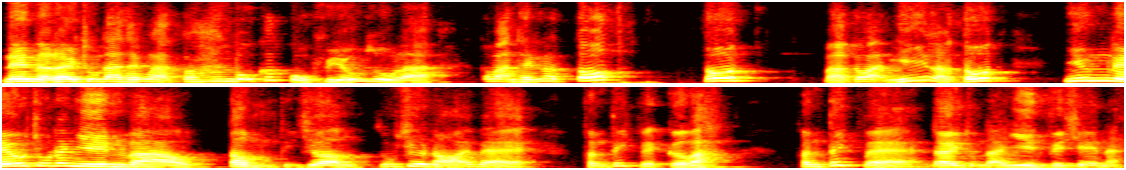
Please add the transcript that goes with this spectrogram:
Nên ở đây chúng ta thấy là toàn bộ các cổ phiếu dù là các bạn thấy là tốt tốt và các bạn nghĩ là tốt. Nhưng nếu chúng ta nhìn vào tổng thị trường, dũng chưa nói về phân tích về cơ bản. Phân tích về, đây chúng ta nhìn phía trên này,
